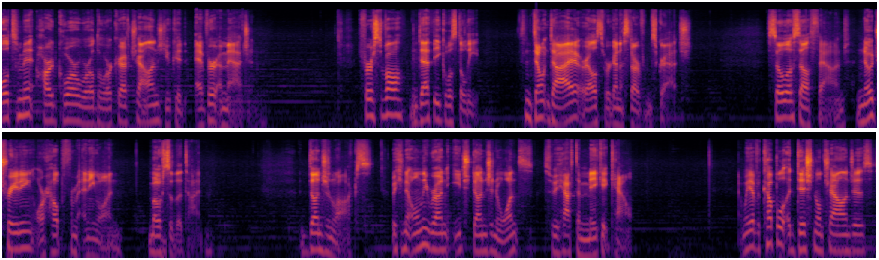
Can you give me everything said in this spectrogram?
ultimate hardcore World of Warcraft challenge you could ever imagine. First of all, death equals delete. Don't die, or else we're going to start from scratch. Solo self found, no trading or help from anyone, most of the time. Dungeon locks. We can only run each dungeon once, so we have to make it count. And we have a couple additional challenges,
